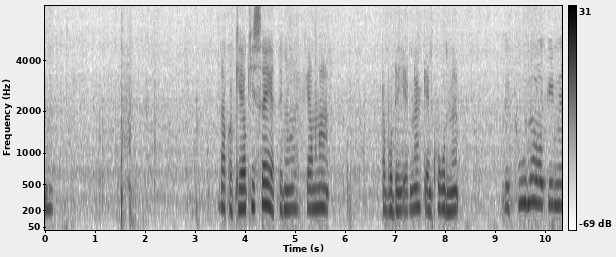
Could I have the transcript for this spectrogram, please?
ม ดาวกับแควขี้เศษไปเนาะแควมากกับบดเดกนะแกงคูนนะคือคูเนอร์กินไง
